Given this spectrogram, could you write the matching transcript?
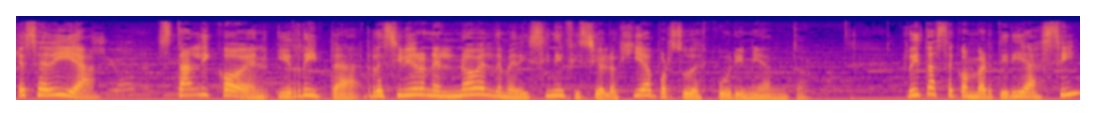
Ese día, Stanley Cohen y Rita recibieron el Nobel de Medicina y Fisiología por su descubrimiento. Rita se convertiría así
